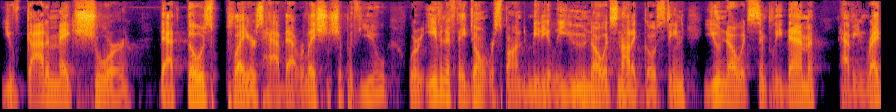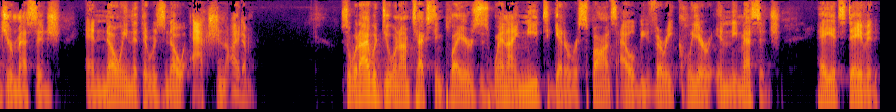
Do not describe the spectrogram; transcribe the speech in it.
You've got to make sure that those players have that relationship with you where even if they don't respond immediately, you know it's not a ghosting. You know it's simply them having read your message and knowing that there was no action item. So what I would do when I'm texting players is when I need to get a response, I will be very clear in the message. Hey, it's David.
